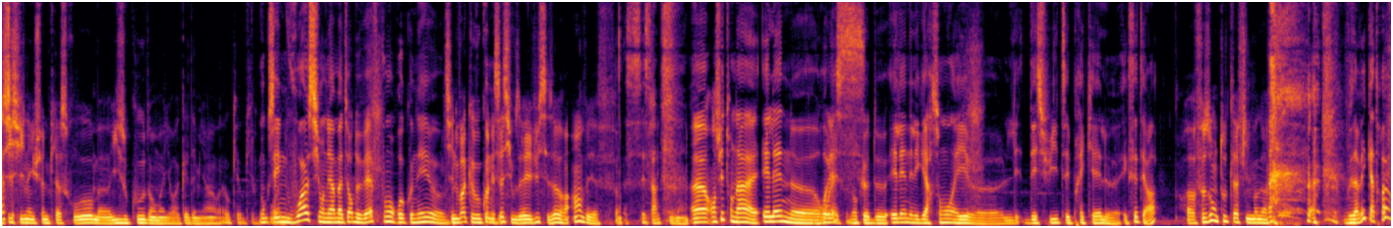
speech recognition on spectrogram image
Assassination Classroom, euh, Izuku dans My Hero Academia. Ouais, ok, ok. donc c'est Ouais. une voix si on est amateur de VF qu'on reconnaît. euh, C'est une voix que vous connaissez si vous avez vu ses œuvres en VF. c'est ça. Euh, ensuite, on a Hélène Rolles, donc de Hélène et les garçons et les- des suites et préquels, etc. Faisons toute la filmographie. Vous avez 4 heures.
